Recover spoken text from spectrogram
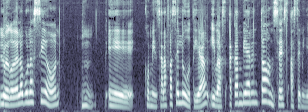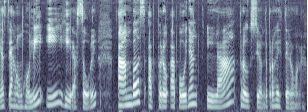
Luego de la ovulación, eh, comienza la fase lútea y vas a cambiar entonces a semillas de ajonjolí y girasol. Ambas apoyan la producción de progesterona.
